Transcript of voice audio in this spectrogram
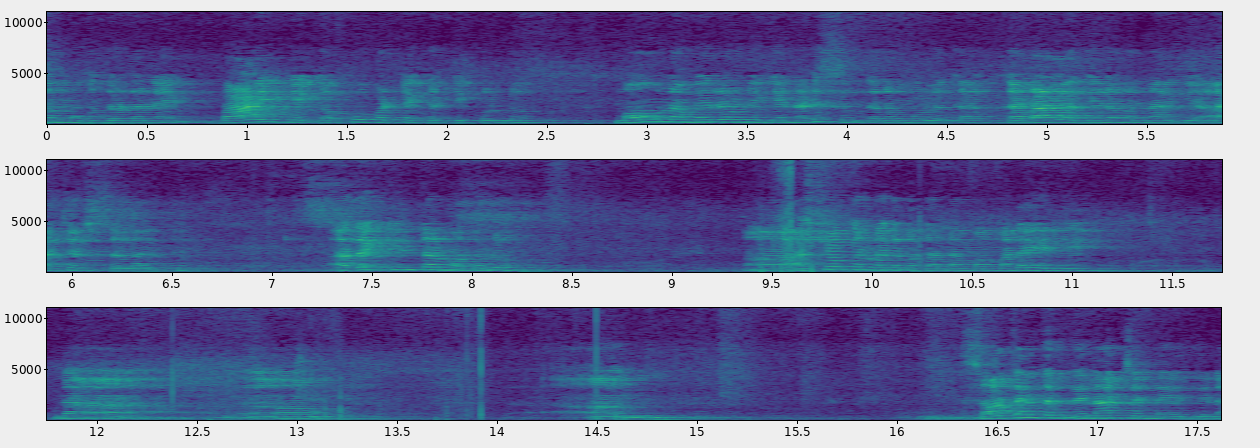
ಸಮೂಹದೊಡನೆ ಬಾಯಿಗೆ ಕಪ್ಪು ಬಟ್ಟೆ ಕಟ್ಟಿಕೊಂಡು ಮೌನ ಮೆರವಣಿಗೆ ನಡೆಸುವುದರ ಮೂಲಕ ಕರಾಳ ದಿನವನ್ನಾಗಿ ಆಚರಿಸಲಾಯಿತು. ಅದಕ್ಕಿಂತ ಮೊದಲು ಅಶೋಕನಗರದ ನಮ್ಮ ಮನೆಯಲ್ಲಿ, ನಾ ಸ್ವಾತಂತ್ರ್ಯ ದಿನಾಚರಣೆಯ ದಿನ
